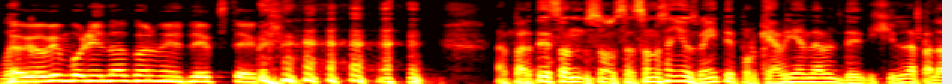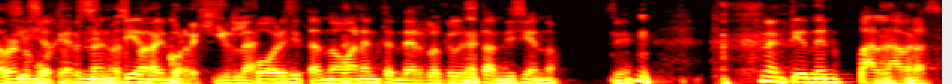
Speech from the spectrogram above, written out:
veo bien bonita con mi lipstick. Aparte son, son, son, los años 20. ¿Por qué habrían de dirigirle la palabra a una mujer si no es para corregirla? Pobrecita, no van a entender lo que les están diciendo. Sí. no entienden palabras.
